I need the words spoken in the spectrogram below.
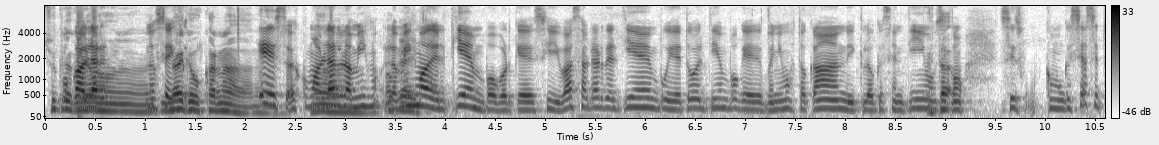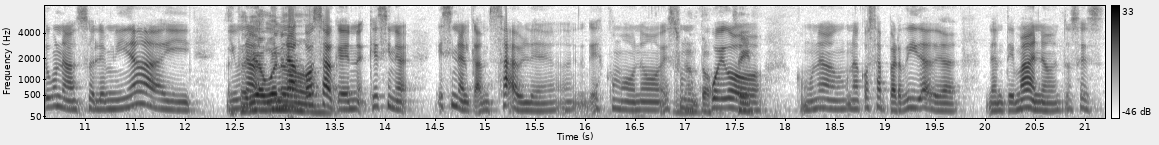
yo creo que hablar, no, no, sé, no, hay que buscar nada. No. Eso, es como hablar lo mismo, okay. lo mismo del tiempo, porque si vas a hablar del tiempo y de todo el tiempo que venimos tocando y lo que sentimos, Está... como, se, como, que se hace toda una solemnidad y, y, una, bueno... y una, cosa que, que es, ina, es, inalcanzable. Es como no, es un encantó. juego, sí. como una, una, cosa perdida de, de antemano. Entonces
